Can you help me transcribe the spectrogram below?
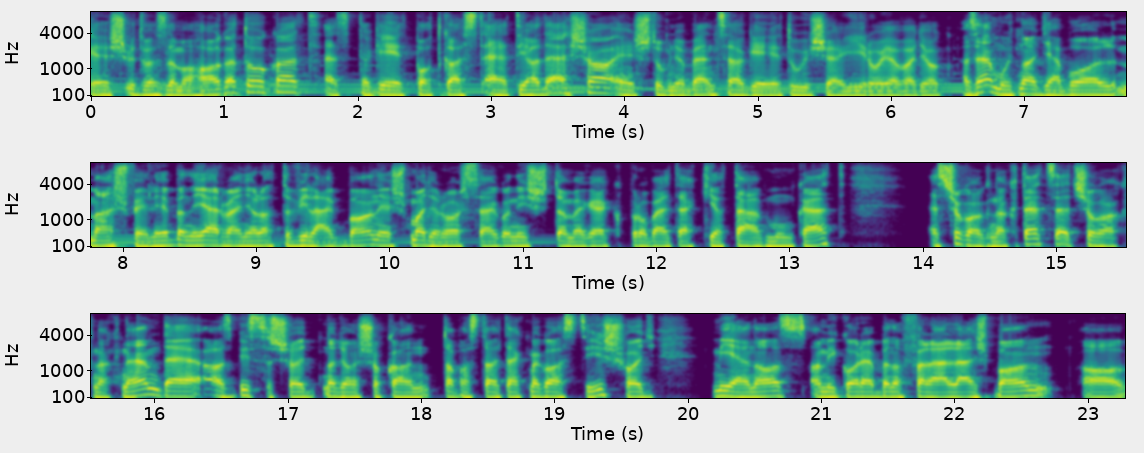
és üdvözlöm a hallgatókat! Ez a G7 Podcast elti adása, én Stubnya Bence, a G7 újságírója vagyok. Az elmúlt nagyjából másfél évben a járvány alatt a világban és Magyarországon is tömegek próbálták ki a távmunkát. Ez sokaknak tetszett, sokaknak nem, de az biztos, hogy nagyon sokan tapasztalták meg azt is, hogy milyen az, amikor ebben a felállásban a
